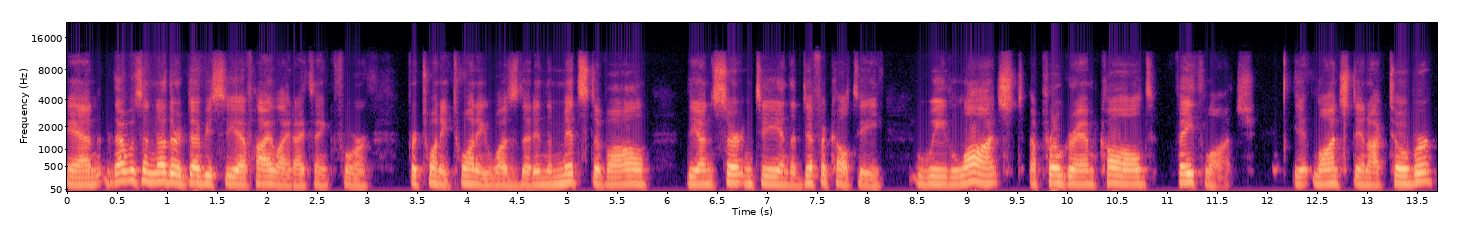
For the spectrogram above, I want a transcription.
And that was another WCF highlight, I think, for for 2020 was that in the midst of all the uncertainty and the difficulty, we launched a program called Faith Launch. It launched in October.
